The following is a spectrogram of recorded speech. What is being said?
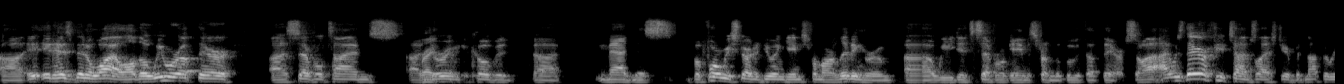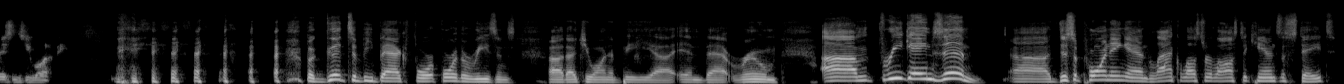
Uh, it. it. has been a while, although we were up there uh, several times uh, right. during the COVID uh, madness before we started doing games from our living room uh, we did several games from the booth up there so I, I was there a few times last year but not the reasons you want to be but good to be back for for the reasons uh, that you want to be uh, in that room. Um, three games in uh, disappointing and lackluster loss to kansas state.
